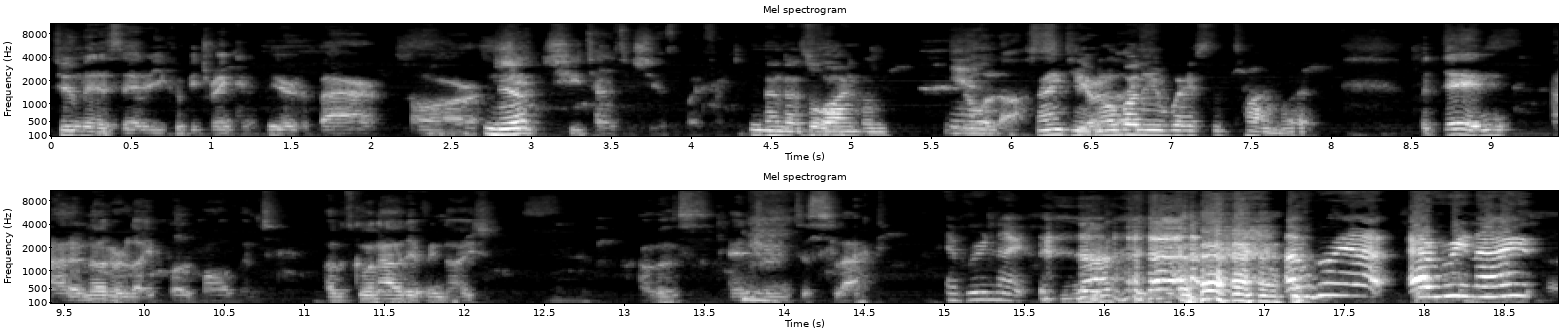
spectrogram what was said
Two minutes later, you could be drinking a beer at a bar, or Yeah. she, she tells you she has a boyfriend. Then that's Boom. fine. Then. Yeah. No loss. Thank you. Nobody life. wasted time, right? But then, I had another light bulb moment. I was going out every night. I was entering into Slack. Every night. Not- I'm going out every night.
